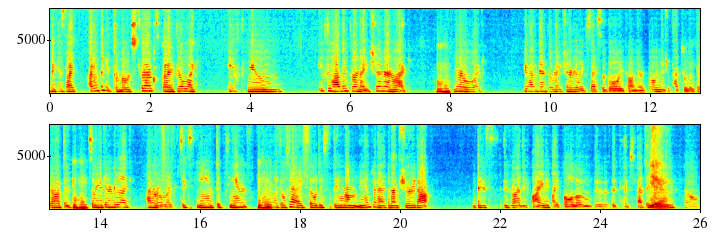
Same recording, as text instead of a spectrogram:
because like I don't think it promotes drugs, but I feel like if you if you have information and like hmm you know like you have the information really accessible, it's on your phone, you just have to look it up, and hmm so you can be like I don't know, like 16, 15, and Mhm. you're like, okay, I saw this thing on the internet, and I'm sure that this is gonna be fine if I follow the the tips that they Yeah. gave, so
